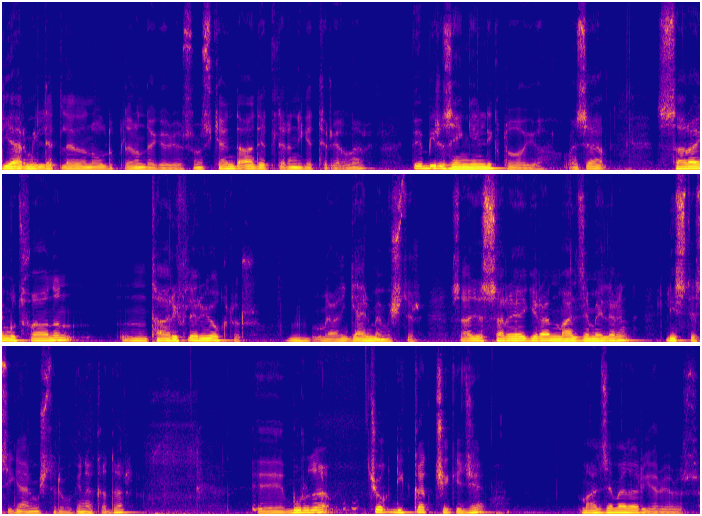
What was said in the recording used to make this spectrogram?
diğer milletlerden olduklarını da görüyorsunuz. Kendi adetlerini getiriyorlar ve bir zenginlik doğuyor. Mesela saray mutfağının ıı, tarifleri yoktur. Yani gelmemiştir. Sadece saraya giren malzemelerin listesi gelmiştir bugüne kadar. Ee, burada çok dikkat çekici malzemeler görüyoruz.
